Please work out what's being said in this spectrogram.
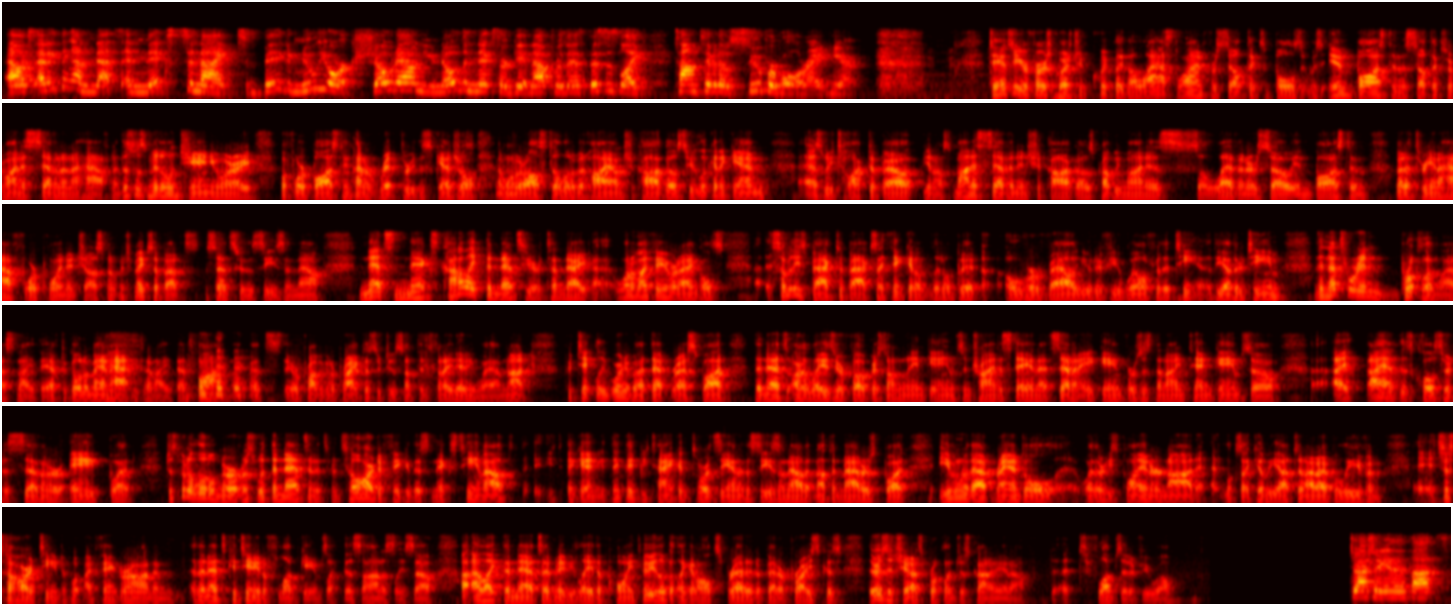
Alex, anything on Nets and Knicks tonight? Big New York showdown. You know the Knicks are getting up for this. This is like Tom Thibodeau's Super Bowl right here. To answer your first question quickly, the last line for Celtics Bulls, it was in Boston. The Celtics were minus seven and a half. Now, this was middle of January before Boston kind of ripped through the schedule, and mm-hmm. we were all still a little bit high on Chicago. So you're looking again as we talked about, you know, it's minus seven in Chicago, it's probably minus 11 or so in Boston, about a three and a half, four point adjustment, which makes about sense through the season. Now, Nets next, kind of like the Nets here tonight. Uh, one of my favorite angles. Uh, some of these back to backs, I think, get a little bit overvalued, if you will, for the team, the other team. The Nets were in Brooklyn last night. They have to go to Manhattan tonight. That's fine. like that's they were probably going to practice or do something tonight anyway. I'm not particularly worried about that rest spot. The Nets are laser focused on winning games and trying to stay in that 7 8 game versus the 9 10 game. So I, I have this closer to 7 or 8, but just been a little nervous with the Nets, and it's been so hard to figure this Knicks team out. Again, you think they'd be tanking towards the end of the season now that nothing matters, but even without Randle, whether he's playing or not, it looks like he'll be out tonight, I believe, and it's just a hard team to put my finger on. And the Nets continue to flub games like this, honestly. So I, I like the Nets. I'd maybe lay the point, maybe look at like an alt spread at a better price because there is a chance Brooklyn just kind of you know flubs it, if you will. Josh, any other thoughts?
